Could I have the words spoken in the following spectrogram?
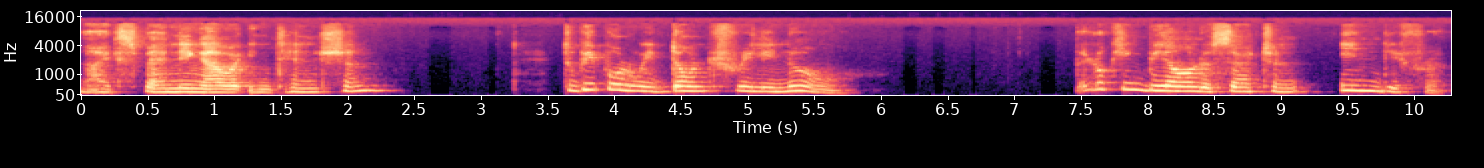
Now expanding our intention to people we don't really know, but looking beyond a certain indifference,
